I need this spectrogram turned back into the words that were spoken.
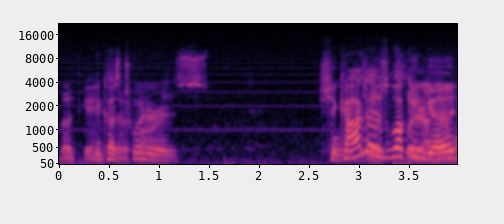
both games Because so Twitter far. is Chicago's Just looking Twitter good.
